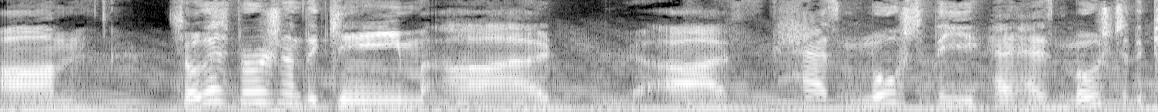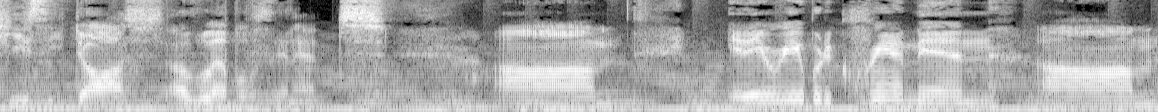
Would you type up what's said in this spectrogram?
um, so this version of the game uh, uh, has most of the has most of the PC DOS uh, levels in it. Um, they were able to cram in. Um,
